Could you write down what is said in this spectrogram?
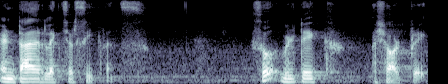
entire lecture sequence. So we will take a short break.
